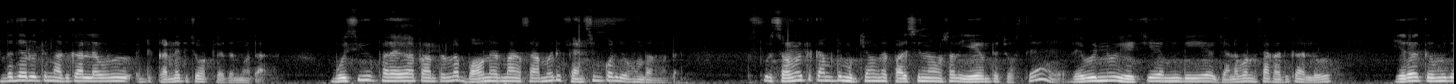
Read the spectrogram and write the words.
ఎంత జరుగుతున్న అధికారులు ఎవరు ఇటు కన్నెత్తి చూడట్లేదు అనమాట మూసి పరివార ప్రాంతంలో భవన నిర్మాణ సామగ్రి ఫెన్సింగ్ కూడా ఉందన్నమాట. ఇప్పుడు సంయుక్త కమిటీ ముఖ్యాంశాల పరిశీలన అంశాలు ఏమిటో చూస్తే రెవెన్యూ హెచ్ఎండిఏ జలవనరుల శాఖ అధికారులు ఇరవై తొమ్మిది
